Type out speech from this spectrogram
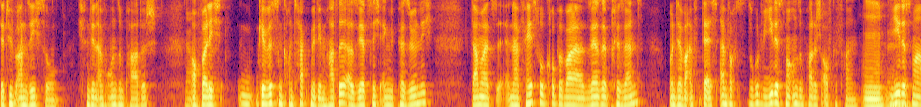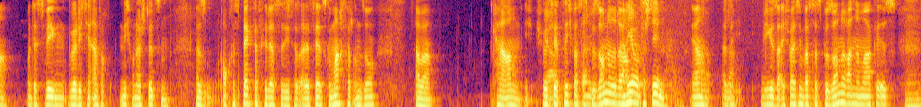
der Typ an sich so. Ich finde den einfach unsympathisch. Auch weil ich einen gewissen Kontakt mit ihm hatte. Also jetzt nicht irgendwie persönlich. Damals in der Facebook-Gruppe war er sehr, sehr präsent. Und der war einfach, der ist einfach so gut wie jedes Mal unsympathisch aufgefallen. Jedes Mal. Und deswegen würde ich den einfach nicht unterstützen. Also auch Respekt dafür, dass er sich das alles selbst gemacht hat und so. Aber keine Ahnung, ich, ich wüsste Ja, jetzt nicht, was das Besondere daran Kann ich aber ist. verstehen. Ja, also wie gesagt, ich weiß nicht, was das Besondere an der Marke ist. Mhm.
